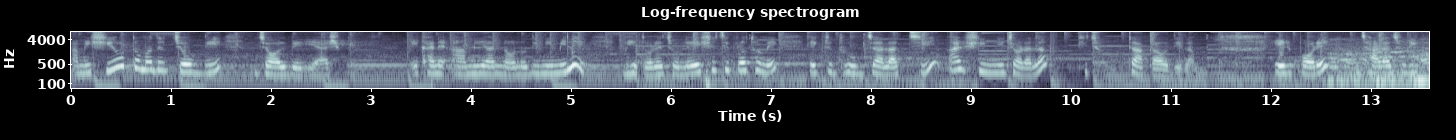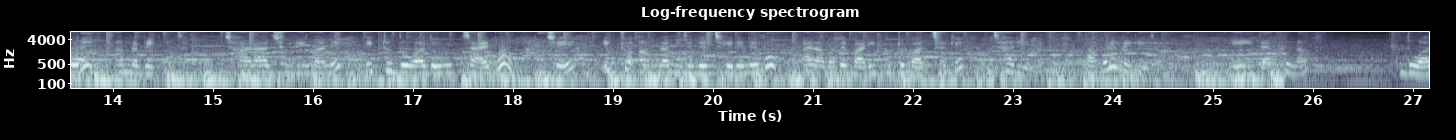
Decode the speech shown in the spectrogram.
আমি শিওর তোমাদের চোখ দিয়ে জল বেরিয়ে আসবে। এখানে আমি আর ননদিনী মিলে ভেতরে চলে এসেছি প্রথমে, একটু ধূপ জ্বালাচ্ছি আর সিন্নি চড়ালাম কিছু টাকাও দিলাম। এরপরে ঝাড়াঝুড়ি করে আমরা বেরিয়ে যাব। ঝাড়াঝুড়ি মানে একটু দোয়া দৌড় চাইব যে একটু আমরা নিজেদের ঝেড়ে নেব আর আমাদের বাড়ির দুটো বাচ্চাকে ঝাড়িয়ে নেব, তারপরে বেরিয়ে যাব। এই দেখো না, দোয়া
